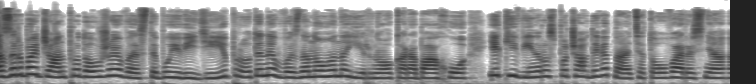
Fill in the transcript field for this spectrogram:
Азербайджан продовжує вести бойові дії проти невизнаного нагірного Карабаху, які він розпочав 19 вересня.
